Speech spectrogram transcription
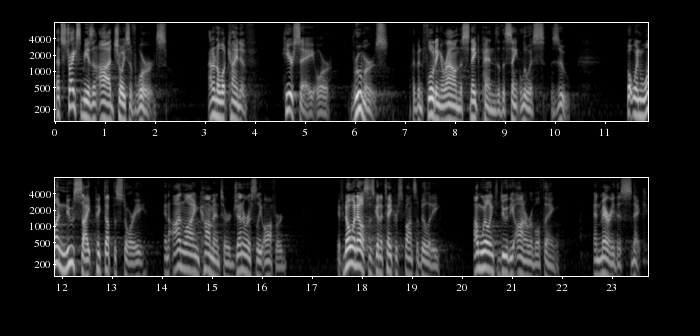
That strikes me as an odd choice of words. I don't know what kind of hearsay or rumors have been floating around the snake pens of the St. Louis Zoo. But when one news site picked up the story, an online commenter generously offered, If no one else is going to take responsibility, I'm willing to do the honorable thing and marry this snake.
